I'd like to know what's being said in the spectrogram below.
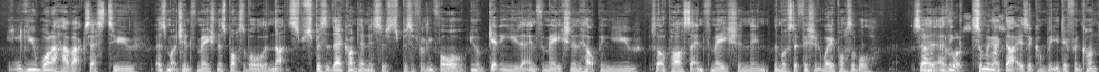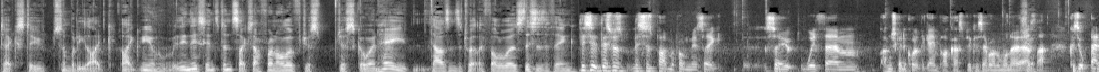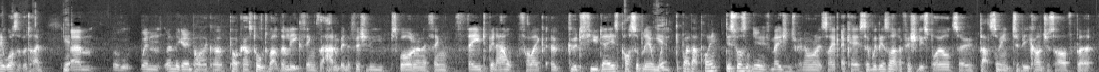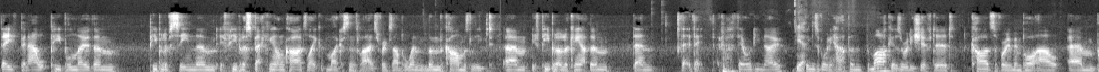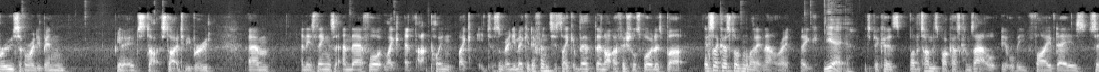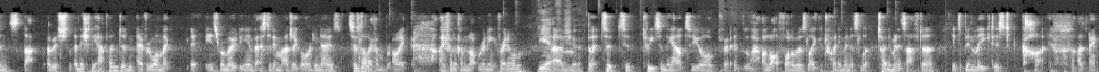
you want to have access to as much information as possible, and that's speci- their content is specifically for you know getting you that information and helping you sort of pass that information in the most efficient way possible. So I, I think course, something like that is a completely different context to somebody like like you know in this instance like Saffron Olive just just going hey thousands of Twitter followers this is the thing this is this was this is part of my problem. It's like so with um, I'm just going to call it the game podcast because everyone will know it as that because and it was at the time. Yeah. Um, when when the game podcast, podcast talked about the leak things that hadn't been officially spoiled or anything, they'd been out for like a good few days, possibly a Yeah. week by that point. This wasn't new information to anyone. It's like okay, so these aren't officially spoiled, so that's something to be conscious of. But they've been out. People know them. People have seen them. If people are specking on cards like Microsoft Flyers, for example, when, when the calm was leaked, um, if people are looking at them, then they, they, they already know. Yeah. Things have already happened. The market has already shifted. Cards have already been bought out. Um, brews have already been, you know, start, started to be brewed. Um, these things, and therefore, like at that point, like it doesn't really make a difference. It's like they're, they're not official spoilers, but it's like us talking about it now, right? Like yeah it's because by the time this podcast comes out, it will be five days since that initially happened, and everyone that is remotely invested in Magic already knows. So it's not like I'm like I feel like I'm not ruining it for anyone. Yeah, um, for sure. But to, to tweet something out to your a lot of followers like 20 minutes 20 minutes after it's been leaked is kind. I don't know.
